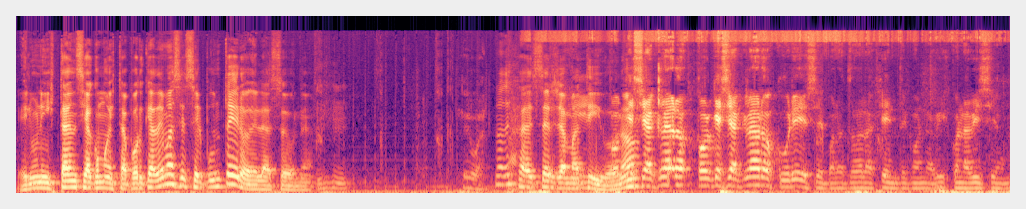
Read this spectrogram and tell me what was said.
en una instancia como esta, porque además es el puntero de la zona. No deja de ser llamativo, porque ¿no? Se aclara, porque se aclara oscurece para toda la gente con la, vi- con la visión.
